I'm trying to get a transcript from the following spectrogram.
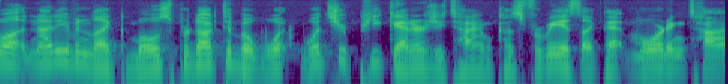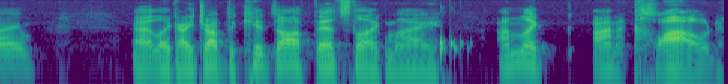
well, not even like most productive, but what what's your peak energy time? Because for me, it's like that morning time. At like I drop the kids off. That's like my I'm like on a cloud,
